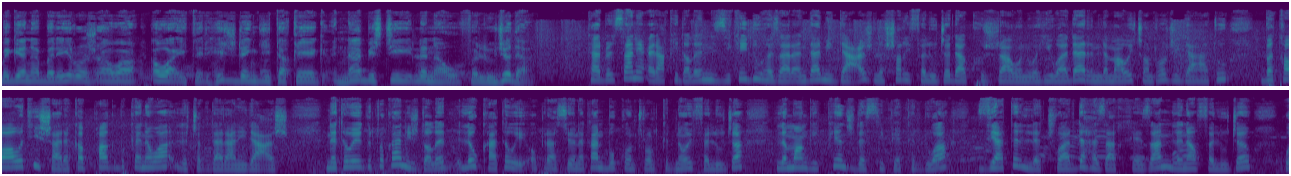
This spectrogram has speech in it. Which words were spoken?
بگەنە بەرەی ڕۆژئاوا، ئەوا ئیتر هیچ دەنگی تەقەیەک نابیستی لە ناو فەلوجەدا. کاربەرزانی عێراقی دەڵێن نزیکەی دوو هەزار ئەندامی داعش لە شەڕی فەلوجەدا کوژراون و هیوادارن لە ماوەی چەند ڕۆژی داهاتوو بە تەواوەتی شارەکە پاک بکەنەوە لە چەکدارانی داعش. نەتەوەیەکگرتووەکانیش دەڵێت لەو کاتەوەی ئۆپراسیۆنەکان بۆ کۆنترۆڵکردنەوەی فەلوجە لە مانگی پێنج دەستی پێکردووە، زیاتر لە چواردە هەزار خێزان لە ناو فەلوجە و و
